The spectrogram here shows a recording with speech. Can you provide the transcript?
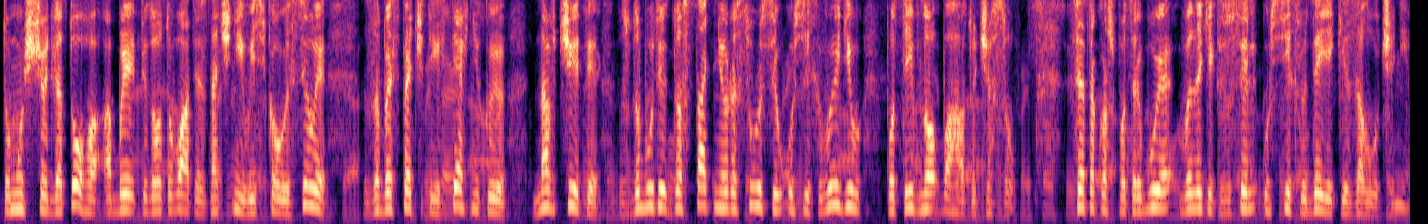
тому що для того, аби підготувати значні військові сили, забезпечити їх технікою, навчити, здобути достатньо ресурсів усіх видів, потрібно багато часу. Це також потребує великих зусиль усіх людей, які залучені.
